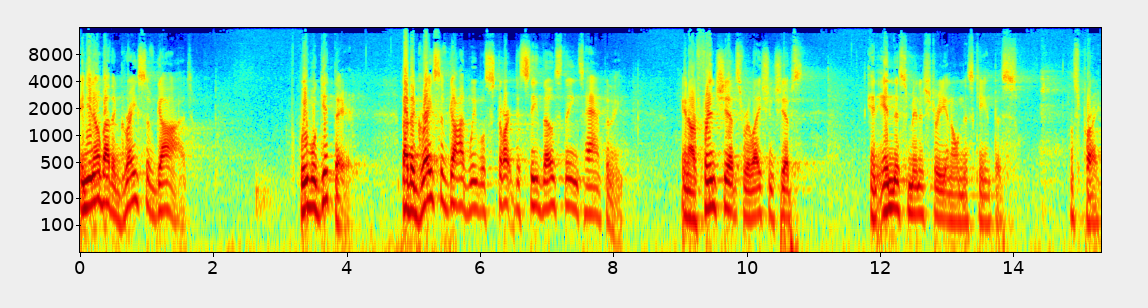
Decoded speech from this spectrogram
And you know, by the grace of God, we will get there. By the grace of God, we will start to see those things happening in our friendships, relationships, and in this ministry and on this campus. Let's pray.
